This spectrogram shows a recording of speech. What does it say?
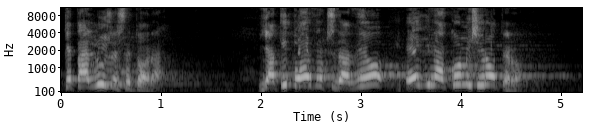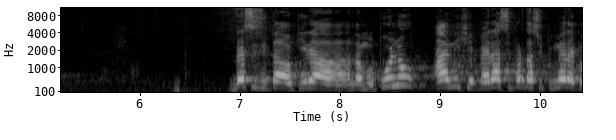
Και τα λούζεστε τώρα. Γιατί το άρθρο 62 έγινε ακόμη χειρότερο. Δεν συζητάω, κυρία Αδαμοπούλου, αν είχε περάσει η πρόταση του ΜΕΡΑ 25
